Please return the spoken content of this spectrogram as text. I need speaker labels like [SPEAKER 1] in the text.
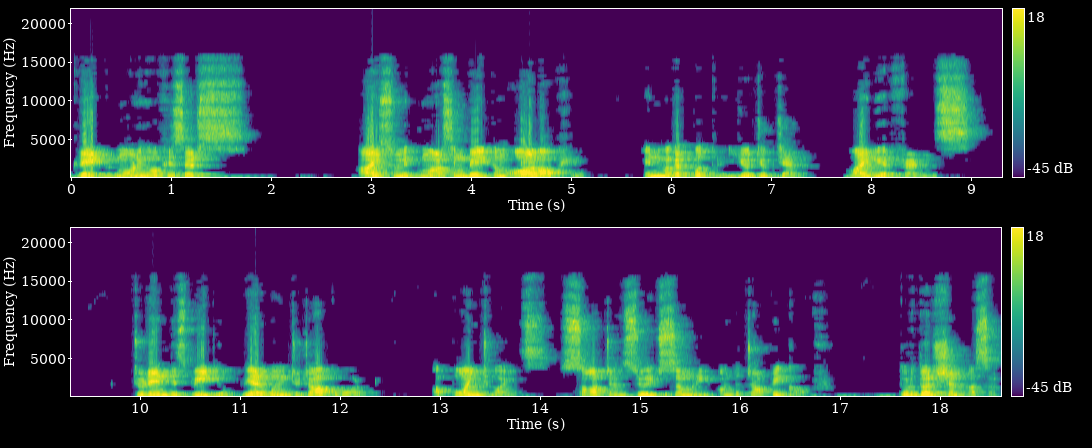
[SPEAKER 1] Great good morning officers. I Sumit Kumar Singh welcome all of you in Magadh Putra YouTube channel. My dear friends, today in this video we are going to talk about a point-wise, short and sweet summary on the topic of Doordarshan Assam.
